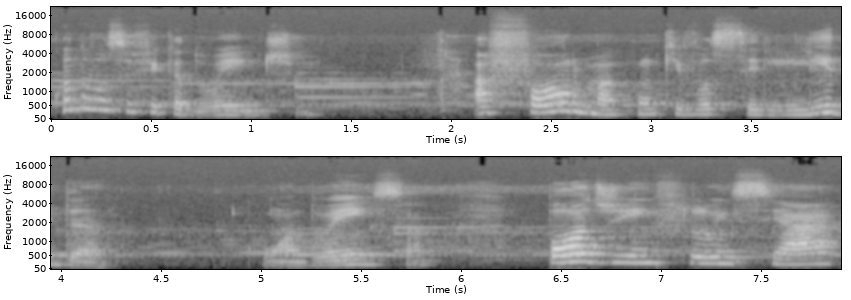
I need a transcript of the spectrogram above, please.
Quando você fica doente, a forma com que você lida com a doença pode influenciar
